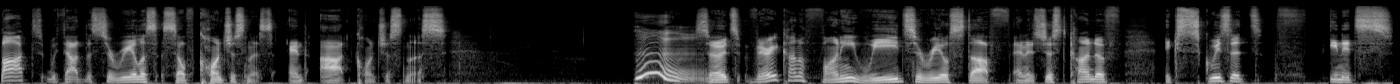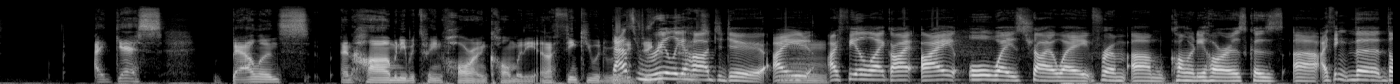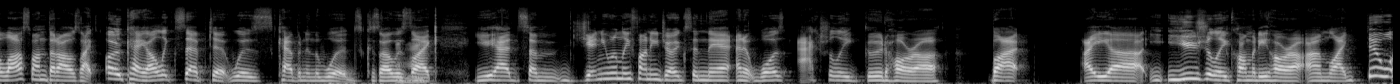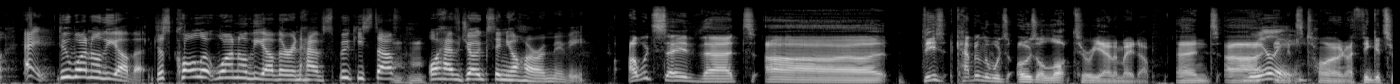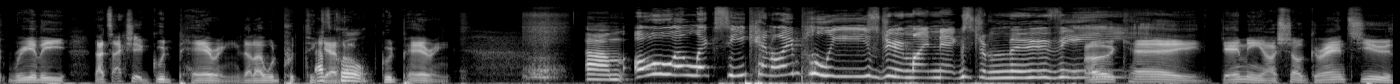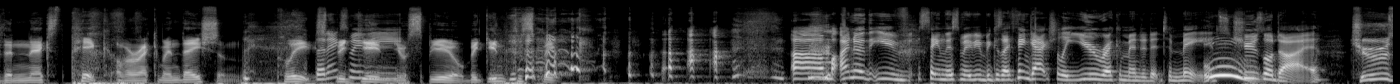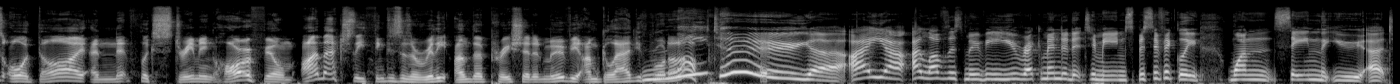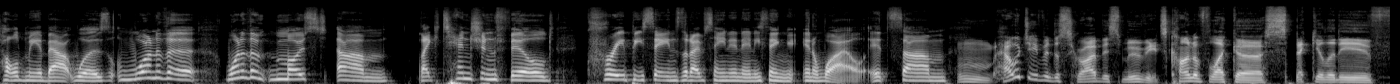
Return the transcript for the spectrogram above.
but without the surrealist self consciousness and art consciousness. Hmm. So it's very kind of funny, weird, surreal stuff, and it's just kind of exquisite in its, I guess, balance and harmony between horror and comedy. And I think you would really That's really hard to do. I Mm. I feel like I I always shy away from um, comedy horrors because uh, I think the the last one that I was like, okay, I'll accept it was Cabin in the Woods because I was Mm-hmm. like, you had some genuinely funny jokes in there and it was actually good horror, but. I uh, usually comedy horror. I'm like, do hey, do one or the other. Just call it one or the other, and have spooky stuff Mm-hmm. or have jokes in your horror movie. I would say that uh, this Cabin in the Woods owes a lot to Reanimator and uh, Really? its tone. I think it's really that's actually a good pairing that I would put together. cool. Good pairing. Um, oh, Alexei, can I please do my next movie? Okay, Demi, I shall grant you the next pick of a recommendation. Please The next begin movie- your spiel. Begin to speak. Um, I know that you've seen this movie because I think actually you recommended it to me. It's Choose or Die. Choose or Die, a Netflix streaming horror film. I'm actually think this is a really underappreciated movie. I'm glad you brought it up. Me too. Yeah, I uh, I love this movie. You recommended it to me, and specifically one scene that you uh, told me about was one of the one of the most um like tension filled creepy scenes that I've seen in anything in a while. It's um Hmm, How would you even describe this movie? It's kind of like a speculative.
